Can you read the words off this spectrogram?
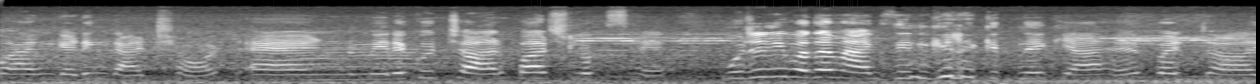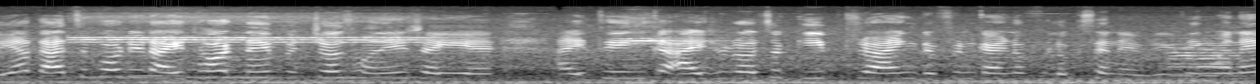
I am getting that shot and मेरे कुछ चार पाँच लुक्स हैं। मुझे नहीं पता मैगजीन के लिए कितने क्या है but yeah that's about it I thought नए पिक्चर्स होने चाहिए। I think I should also keep trying different kind of looks and everything मैंने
